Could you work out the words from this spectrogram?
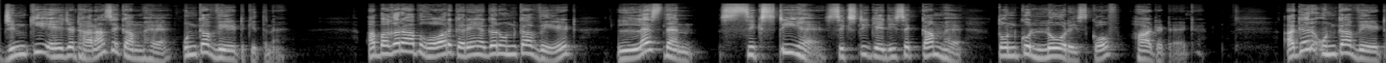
जिनकी एज 18 से कम है, उनका वेट कितना है? अब अगर आप गौर करें, अगर उनका वेट लेस देन 60 है 60 के से कम है तो उनको low risk of heart attack है। अगर उनका वेट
